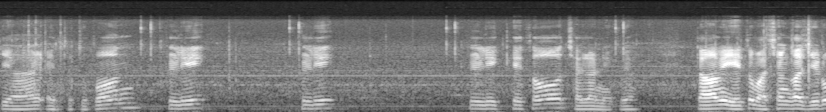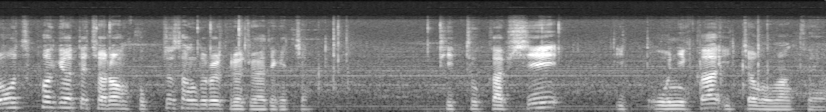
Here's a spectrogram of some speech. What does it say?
TR 엔터 두 번 클릭 클릭 클릭해서 잘라내고요. 다음에 얘도 마찬가지로 스퍼기어 때처럼 국두상도를 그려줘야 되겠죠. B2 값이 5니까 2.5만큼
